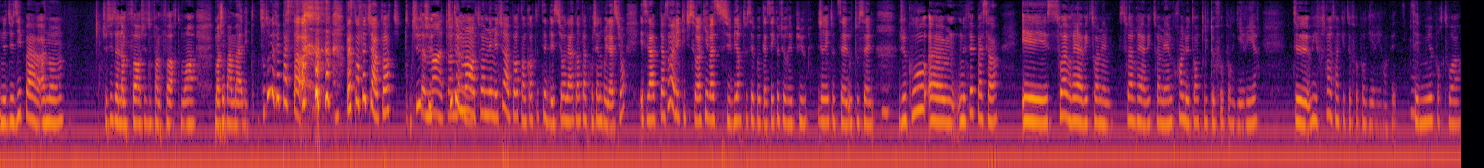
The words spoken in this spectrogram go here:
ne te dis pas, ah non, je suis un homme fort, je suis une femme forte, moi, moi j'ai pas mal. et tout. Surtout ne fais pas ça. Parce qu'en fait, tu apportes. Tu, Tu te mens à toi-même. mens en toi-même et tu apportes encore toutes ces blessures-là dans ta prochaine relation. Et c'est la personne avec qui tu seras qui va subir tous ces pots cassés que tu aurais pu gérer toute seule ou tout seul. Du coup, euh, ne fais pas ça. Et sois vrai avec toi-même. Sois vrai avec toi-même. Prends le temps qu'il te faut pour guérir. Oui, prends le temps qu'il te faut pour guérir, en fait. C'est mieux pour toi.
